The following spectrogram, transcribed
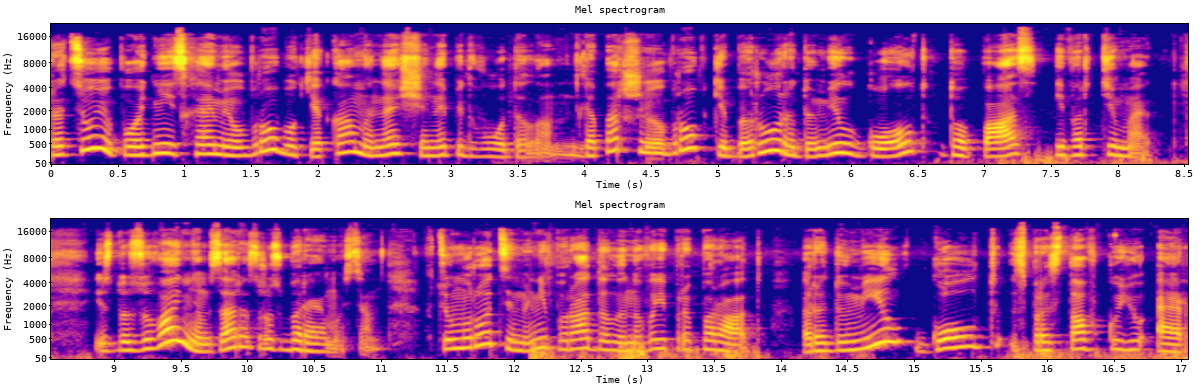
Працюю по одній схемі обробок, яка мене ще не підводила. Для першої обробки беру Redomil Gold, Topaz і Vertimed. Із дозуванням зараз розберемося. В цьому році мені порадили новий препарат Redomil Gold з приставкою R,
